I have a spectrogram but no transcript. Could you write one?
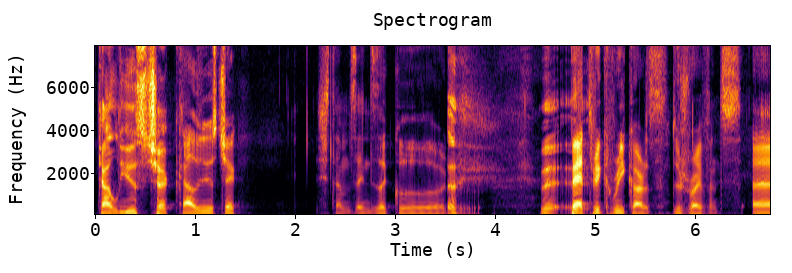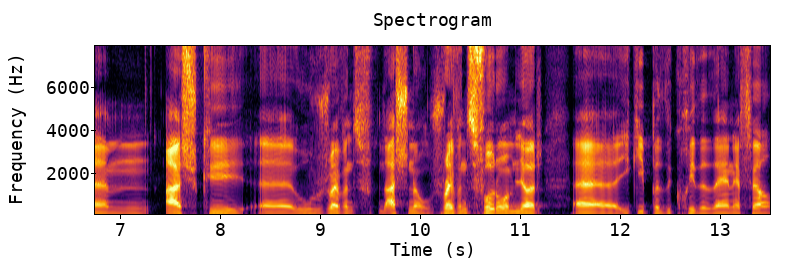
Kyle Juszczyk. Kyle Juszczyk. Estamos em desacordo. Patrick Ricard, dos Ravens. Um, acho que uh, os Ravens... Acho não. Os Ravens foram a melhor uh, equipa de corrida da NFL.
